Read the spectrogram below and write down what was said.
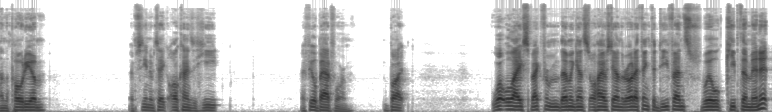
on the podium. I've seen him take all kinds of heat. I feel bad for him. But what will I expect from them against Ohio State on the road? I think the defense will keep them in it.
